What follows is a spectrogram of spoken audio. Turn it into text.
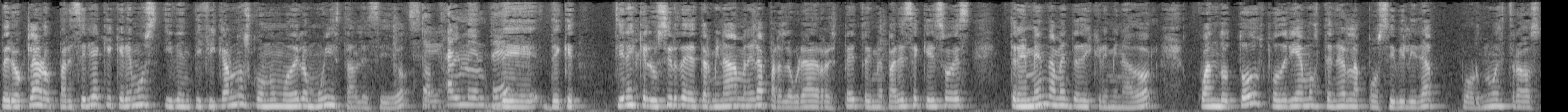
pero claro, parecería que queremos identificarnos con un modelo muy establecido Totalmente. de, de que tienes que lucir de determinada manera para lograr el respeto y me parece que eso es tremendamente discriminador cuando todos podríamos tener la posibilidad por nuestros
